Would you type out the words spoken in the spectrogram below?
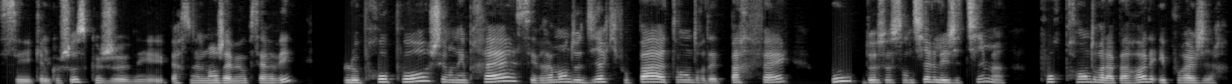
c'est quelque chose que je n'ai personnellement jamais observé. Le propos chez On est prêt, c'est vraiment de dire qu'il ne faut pas attendre d'être parfait ou de se sentir légitime pour prendre la parole et pour agir.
